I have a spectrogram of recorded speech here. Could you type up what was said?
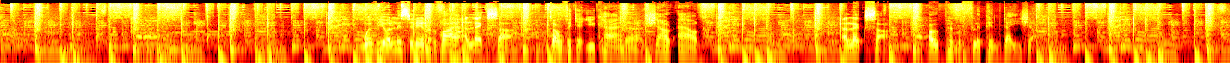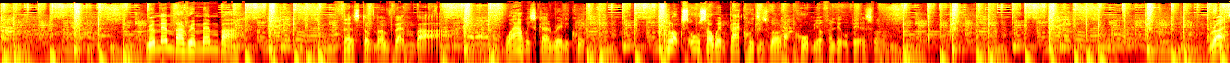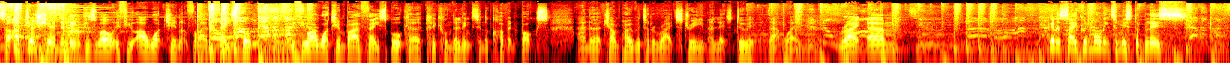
whether you are listening via Alexa, don't forget you can uh, shout out Alexa, open flipping Deja. Remember, remember, 1st of November. Wow, it's going really quick. Clocks also went backwards as well. That caught me off a little bit as well. Right, so I've just shared the link as well. If you are watching via Facebook, if you are watching via Facebook, uh, click on the links in the comment box and uh, jump over to the right stream and let's do it that way. Right, um, gonna say good morning to Mr. Bliss.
